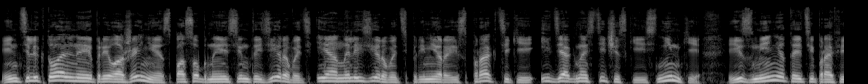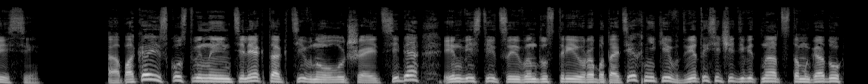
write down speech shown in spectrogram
интеллектуальные приложения, способные синтезировать и анализировать примеры из практики и диагностические снимки, изменят эти профессии. А пока искусственный интеллект активно улучшает себя, инвестиции в индустрию робототехники в 2019 году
